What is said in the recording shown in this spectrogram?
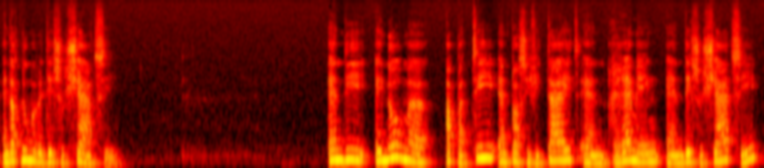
En dat noemen we dissociatie. En die enorme apathie en passiviteit en remming en dissociatie,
